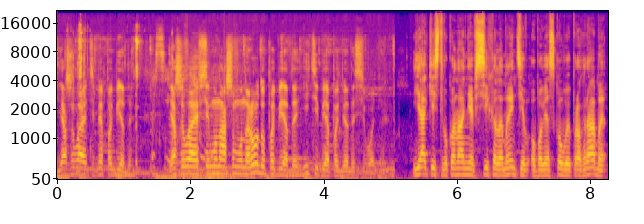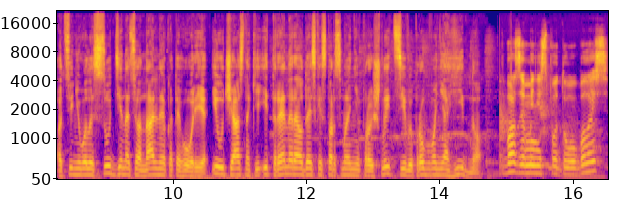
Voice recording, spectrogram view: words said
Я желаю тебе победы. Спасибо. Я желаю всему нашему народу победы и тебе победы сегодня. Якість виконання всіх елементів обов'язкової програми оцінювали судді національної категорії, і учасники, і тренери одеських спортсменів пройшли ці випробування гідно. База мені сподобалась,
